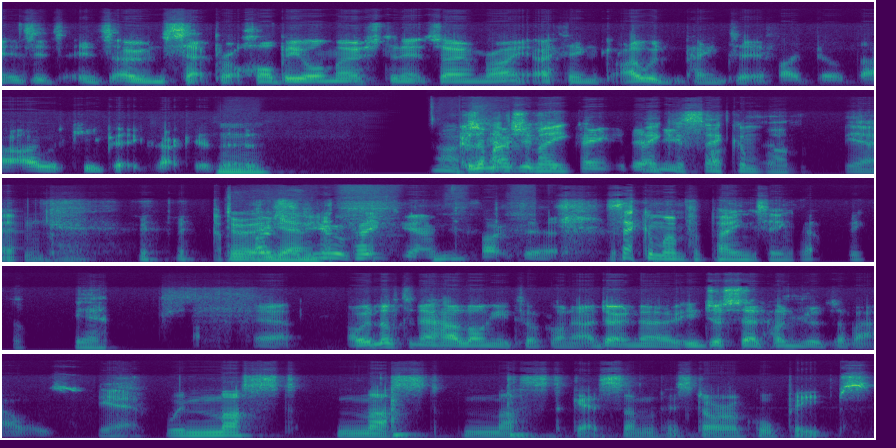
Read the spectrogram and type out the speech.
as its, its own separate hobby, almost in its own right. I think I wouldn't paint it if I built that. I would keep it exactly as it Hmm. is. Nice. Because imagine Have to if you painted it and Make you a second one. Yeah, Do it Imagine if again. you were painting it and you fucked it. second one for painting. That would be cool. Yeah. Yeah, I would love to know how long he took on it. I don't know. He just said hundreds of hours. Yeah, we must, must, must get some historical peeps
